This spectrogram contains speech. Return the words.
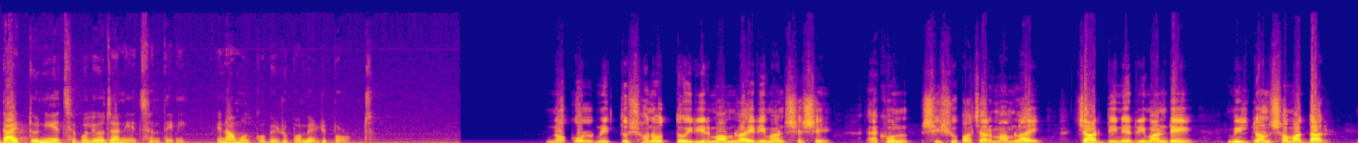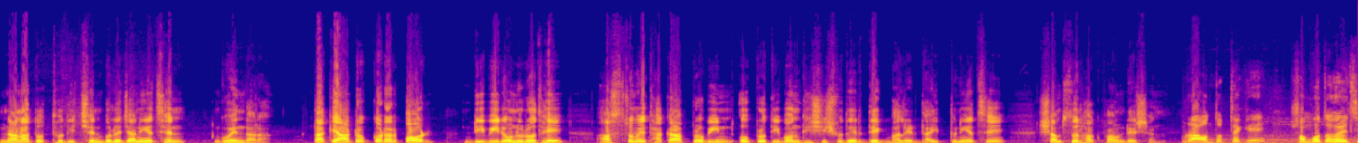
দায়িত্ব নিয়েছে বলেও জানিয়েছেন তিনি। এনামুল কবির রূপমের রিপোর্ট। নকল মৃত্যু সনদ তৈরির মামলায় রিমান্ড শেষে এখন শিশু পাচার মামলায় চার দিনের রিমান্ডে মিল্টন সমাদ্দার নানা তথ্য দিচ্ছেন বলে জানিয়েছেন গোয়েন্দারা। তাকে আটক করার পর ডিবির অনুরোধে আশ্রমে থাকা প্রবীণ ও প্রতিবন্ধী শিশুদের দেখভালের দায়িত্ব নিয়েছে শামসুল হক ফাউন্ডেশন। আমরা অন্তর থেকে সম্মত হয়েছি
